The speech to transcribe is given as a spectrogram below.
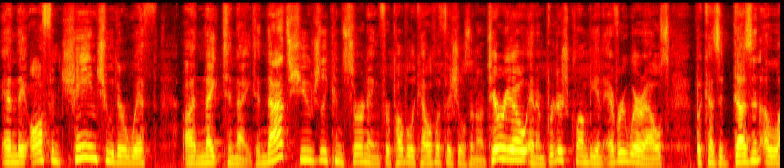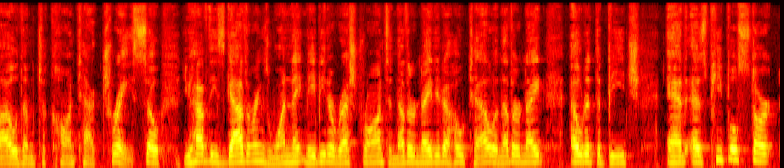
and they often change who they're with uh, night to night. And that's hugely concerning for public health officials in Ontario and in British Columbia and everywhere else because it doesn't allow them to contact trace. So you have these gatherings one night maybe at a restaurant, another night at a hotel, another night out at the beach. And as people start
